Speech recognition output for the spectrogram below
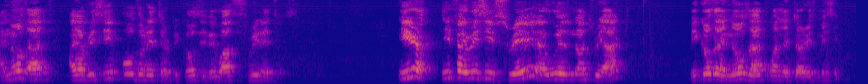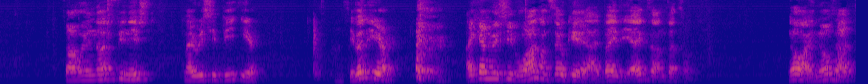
I know that I have received all the letters because if there was 3 letters. Here, if I receive 3, I will not react because I know that one letter is missing. So I will not finish my recipe here. Even here. I can receive one and say, okay, I buy the eggs and that's all. No, I know that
